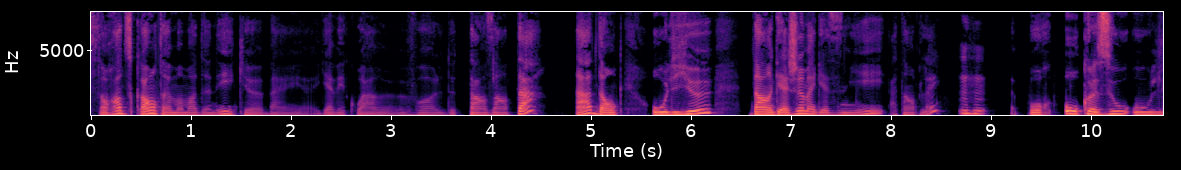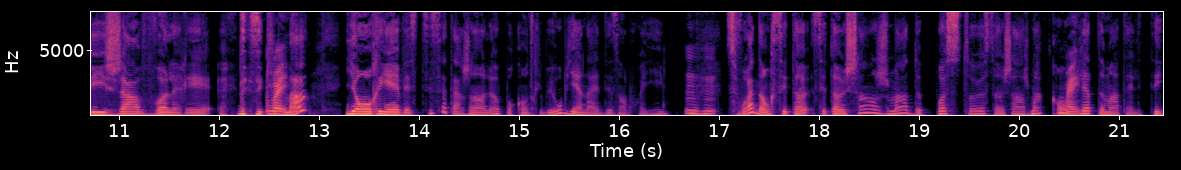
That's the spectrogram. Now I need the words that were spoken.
se sont rendus compte à un moment donné que ben il y avait quoi un vol de temps en temps, hein? Donc au lieu d'engager un magasinier à temps plein Mhm. Pour au cas où, où les gens voleraient des équipements, ils ont réinvesti cet argent-là pour contribuer au bien-être des employés. Mhm. Tu vois, donc c'est un, c'est un changement de posture, c'est un changement complet de mentalité,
